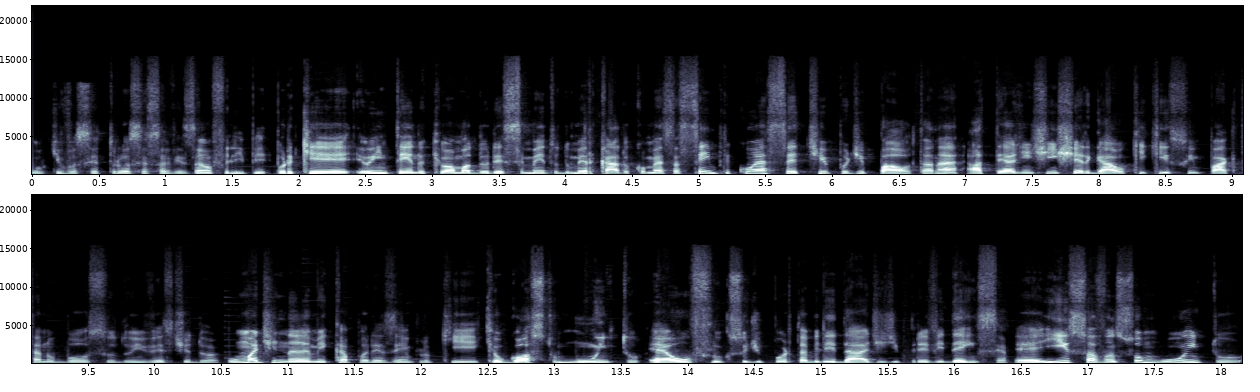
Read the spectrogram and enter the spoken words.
o que você trouxe, essa visão, Felipe, porque eu entendo que o amadurecimento do mercado começa sempre com esse tipo de pauta, né? Até a gente enxergar o que, que isso impacta no bolso do investidor. Uma dinâmica, por exemplo, que, que eu gosto muito é o fluxo de portabilidade de previdência. É, e isso avançou muito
